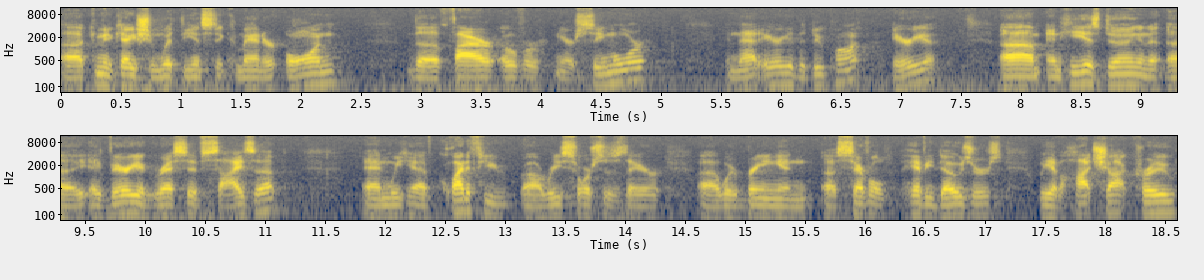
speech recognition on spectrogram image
uh, communication with the incident commander on the fire over near Seymour, in that area, the DuPont area. Um, And he is doing an- a, a very aggressive size-up, and we have quite a few uh, resources there. Uh, We're bringing in uh, several heavy dozers. We have a hot shot crew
